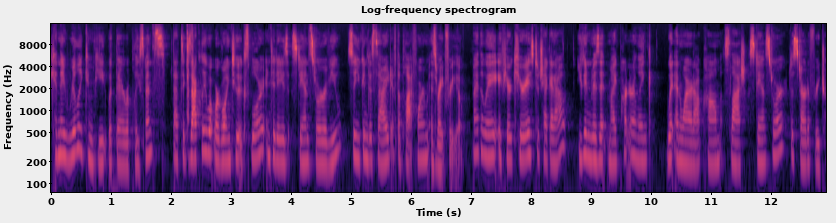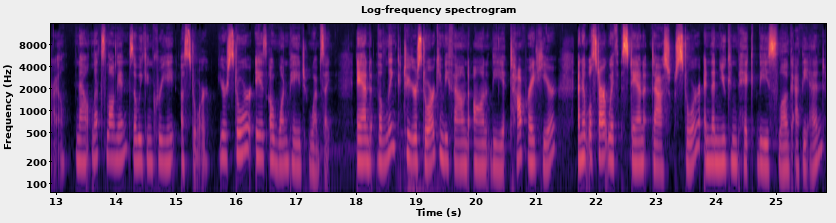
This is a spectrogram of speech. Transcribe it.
can they really compete with their replacements? That's exactly what we're going to explore in today's Stan Store review so you can decide if the platform is right for you. By the way, if you're curious to check it out, you can visit my partner link witandwire.com slash stanstore to start a free trial. Now let's log in so we can create a store. Your store is a one-page website. And the link to your store can be found on the top right here. And it will start with stan store, and then you can pick the slug at the end.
